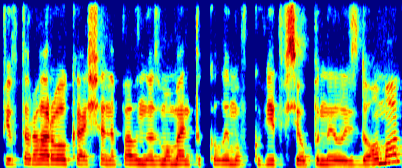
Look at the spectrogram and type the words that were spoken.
півтора року, а ще напевно з моменту, коли ми в ковід всі опинились вдома.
